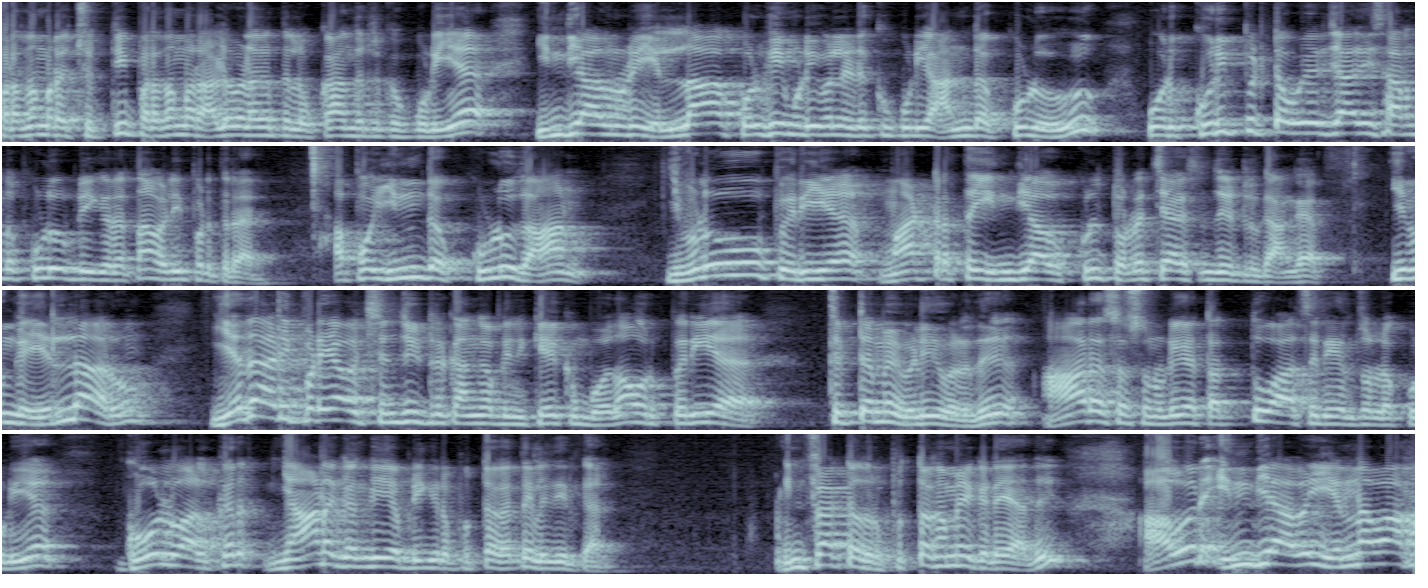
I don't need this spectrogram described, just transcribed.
பிரதமரை சுற்றி பிரதமர் அலுவலகத்தில் உட்கார்ந்து இருக்கக்கூடிய இந்தியாவினுடைய எல்லா கொள்கை முடிவுகளும் எடுக்கக்கூடிய அந்த குழு ஒரு குறிப்பிட்ட உயர் ஜாதி சார்ந்த குழு அப்படிங்கிறத தான் வெளிப்படுத்துறாரு. அப்போ இந்த குழு தான் இவ்வளோ பெரிய மாற்றத்தை இந்தியாவுக்குள் தொடர்ச்சியாக செஞ்சுட்டு இருக்காங்க. இவங்க எல்லாரும் எதை அடிப்படையாக செஞ்சுட்டு இருக்காங்க அப்படின்னு கேட்கும்போது தான் ஒரு பெரிய திட்டமே வெளியே வருது. ஆர்எஸ்எஸ்னுடைய தத்துவ ஆசிரியர் சொல்லக்கூடிய கோல்வால்கர் ஞானகங்கை அப்படிங்கிற புத்தகத்தை எழுதியிருக்காரு. இன்ஃபேக்ட் அது ஒரு புத்தகமே கிடையாது. அவர் இந்தியாவை என்னவாக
